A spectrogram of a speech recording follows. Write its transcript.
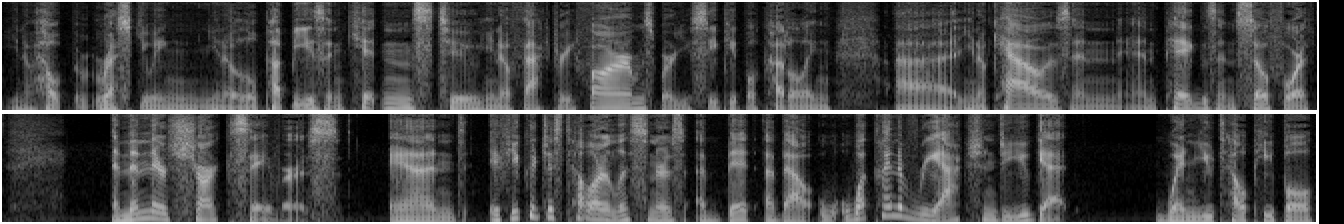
you know, help rescuing, you know, little puppies and kittens to, you know, factory farms where you see people cuddling, uh, you know, cows and, and pigs and so forth. And then there's Shark Savers. And if you could just tell our listeners a bit about what kind of reaction do you get when you tell people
